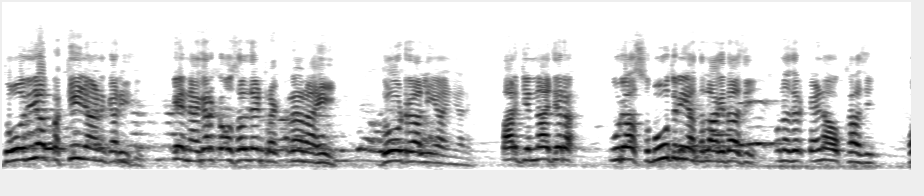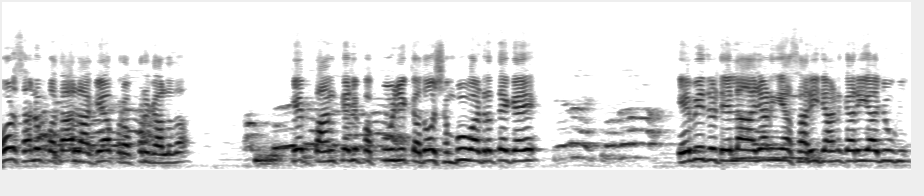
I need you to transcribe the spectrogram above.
ਦੋ ਦੀ ਤਾਂ ਪੱਕੀ ਜਾਣਕਾਰੀ ਸੀ ਕਿ ਨਗਰ ਕੌਂਸਲ ਦੇ ਟਰੈਕਟਰਾਂ ਰਾਹੀਂ ਦੋ ਟਰਾਲੀਆਂ ਆਈਆਂ ਨੇ। ਪਰ ਜਿੰਨਾ ਚਿਰ ਪੂਰਾ ਸਬੂਤ ਨਹੀਂ ਹੱਥ ਲੱਗਦਾ ਸੀ। ਉਹਨਾਂ ਸਿਰ ਕਹਿਣਾ ਔਖਾ ਸੀ। ਹੁਣ ਸਾਨੂੰ ਪਤਾ ਲੱਗ ਗਿਆ ਪ੍ਰੋਪਰ ਗੱਲ ਦਾ ਕਿ ਪੰਕਜ ਪੱਪੂ ਜੀ ਕਦੋਂ ਸ਼ੰਭੂ ਬਾਰਡਰ ਤੇ ਗਏ। ਇਹ ਵੀ ਡਿਟੇਲਾਂ ਆ ਜਾਣਗੀਆਂ, ਸਾਰੀ ਜਾਣਕਾਰੀ ਆ ਜਾਊਗੀ।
